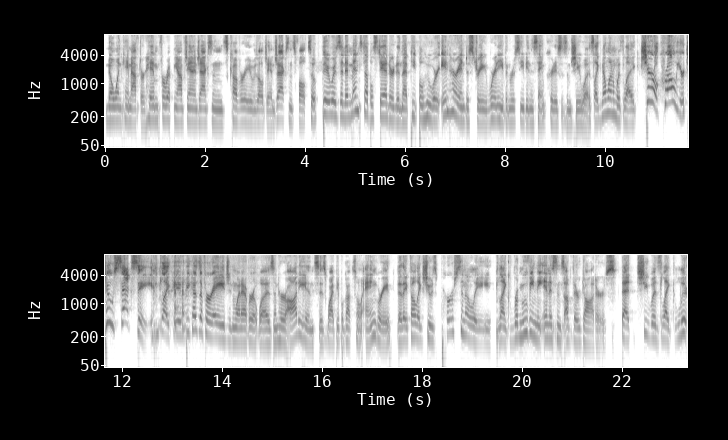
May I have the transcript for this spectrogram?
no one came after him for ripping off Janet Jackson's cover. It was all Janet Jackson's fault. So there was an immense double standard in that people who were in her industry weren't even receiving the same criticism she was. Like no one was like, Sheryl Crow, you're too sexy. like because of her age and whatever it was. And her audience is why people got so angry that they felt like she was personally like removing the innocence of their daughters, that she was like li-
